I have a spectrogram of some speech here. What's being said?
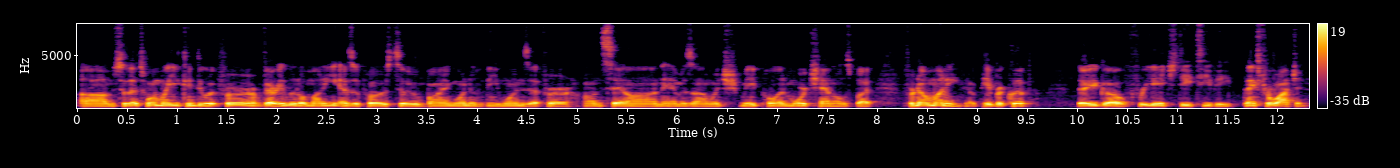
Um, so that's one way you can do it for very little money as opposed to buying one of the ones that for on sale on Amazon which may pull in more channels but for no money, a paper clip, there you go, free HD TV. Thanks for watching.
